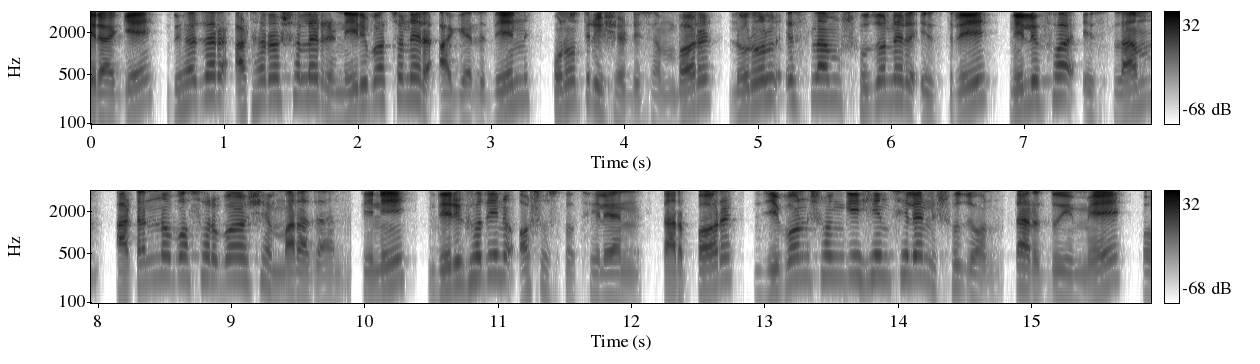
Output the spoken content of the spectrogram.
এর আগে দুই হাজার আঠারো সালের নির্বাচনের আগের দিন, উনত্রিশে ডিসেম্বর, নুরুল ইসলাম সুজনের স্ত্রী নীলুফা ইসলাম আটান্ন বছর বয়সে মারা যান। তিনি দীর্ঘদিন অসুস্থ ছিলেন। তারপর জীবন সঙ্গীহীন ছিলেন সুজন। তার দুই মেয়ে ও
